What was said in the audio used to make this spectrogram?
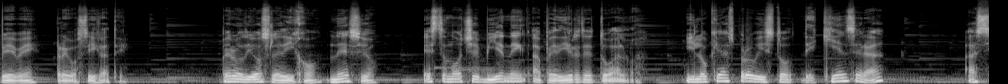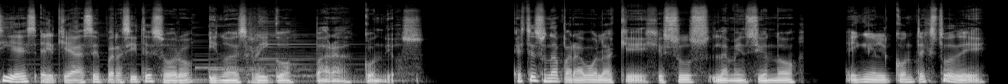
bebe, regocíjate. Pero Dios le dijo, necio, esta noche vienen a pedirte tu alma. ¿Y lo que has provisto, de quién será? Así es el que hace para sí tesoro y no es rico para con Dios. Esta es una parábola que Jesús la mencionó en el contexto de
